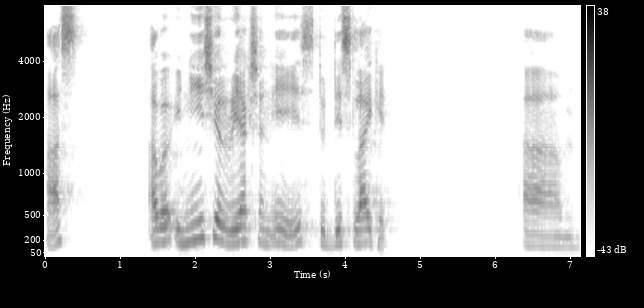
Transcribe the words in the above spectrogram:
us, our initial reaction is to dislike it. Um,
